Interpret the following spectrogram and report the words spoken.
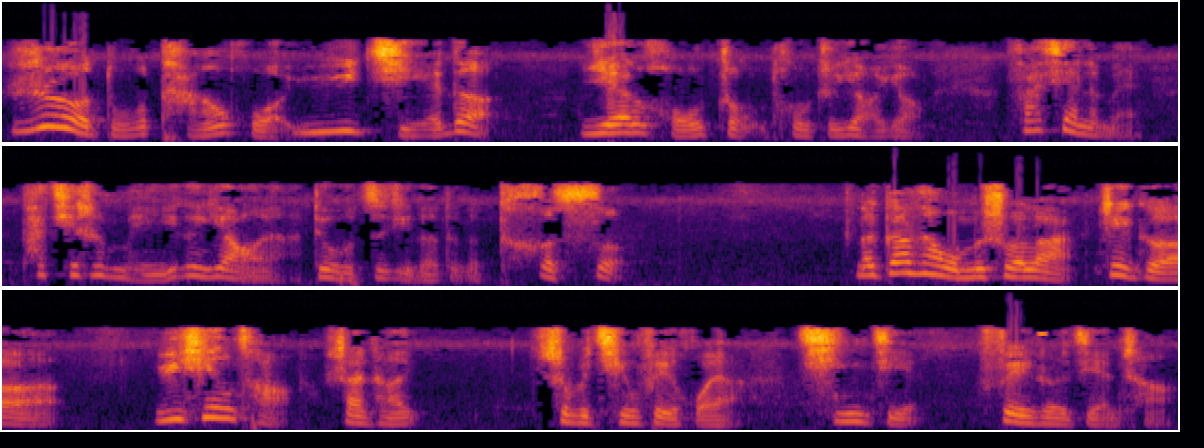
热毒痰火郁结的咽喉肿痛之要药，发现了没？它其实每一个药呀都有自己的这个特色。那刚才我们说了，这个鱼腥草擅长是不是清肺火呀？清洁肺热减长，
